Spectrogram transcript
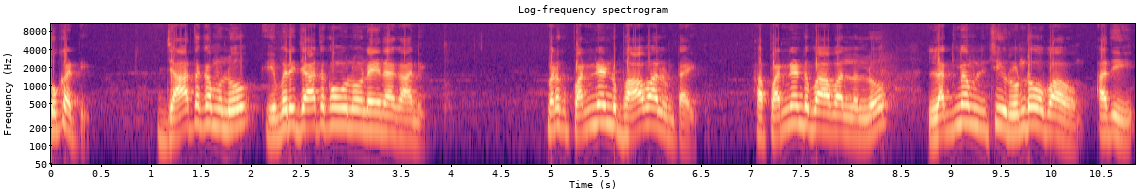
ఒకటి జాతకములో ఎవరి జాతకంలోనైనా కానీ మనకు పన్నెండు భావాలు ఉంటాయి. ఆ పన్నెండు భావాలలో లగ్నం నుంచి రెండవ భావం అది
